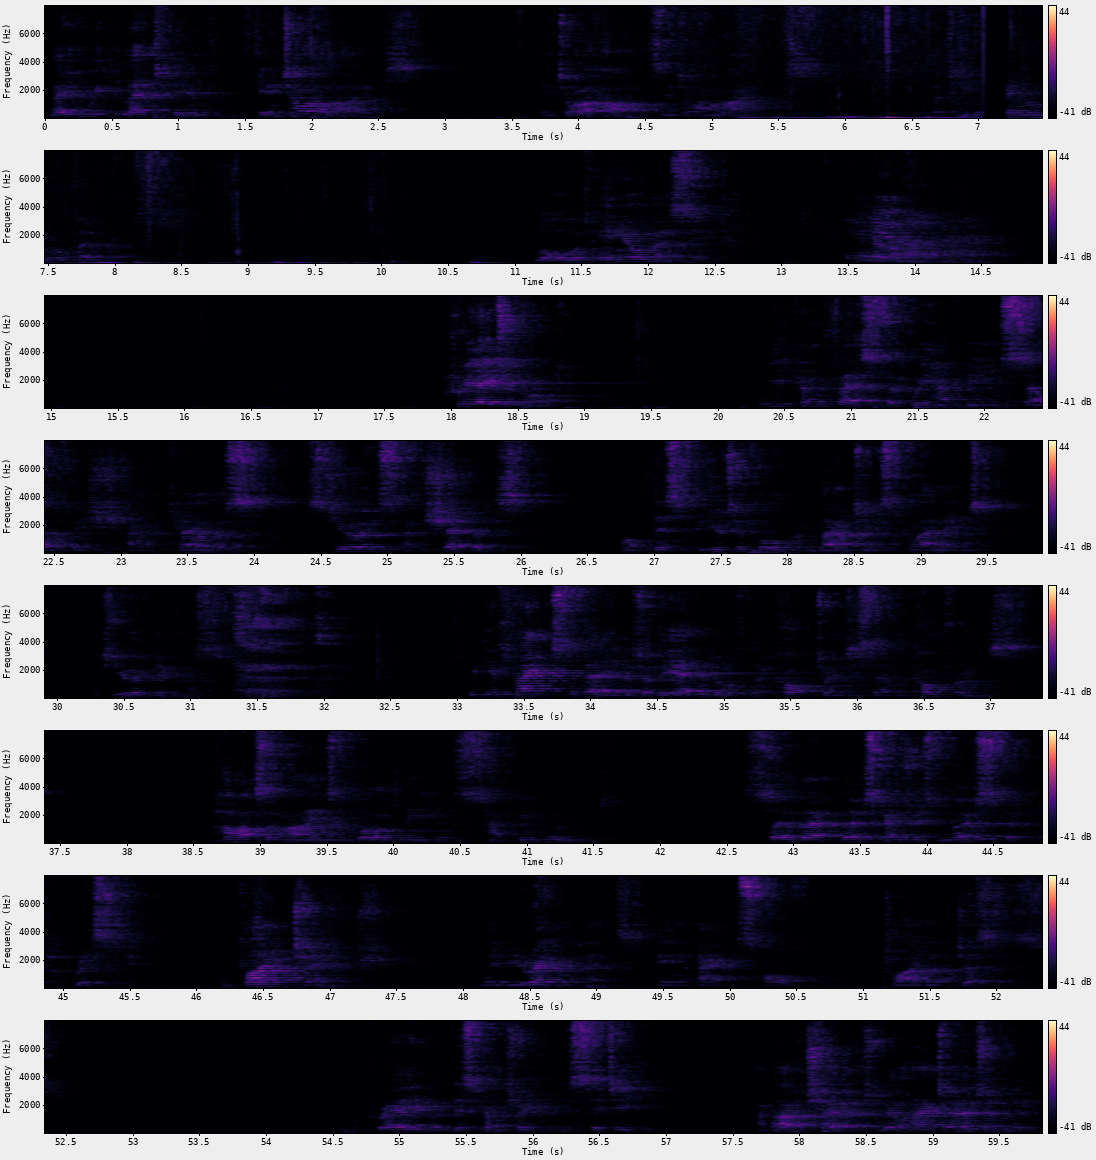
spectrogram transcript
May we let him into our lives, into our hearts, into our minds, that he may rule over us. Lord, in your mercy, Amen. Creator God, we confess that we have been selfish and careless stewards and shepherds of this beautiful and bounteous planet that you have given us. We give thanks today that at the end of the COP27 conference, the hearts and minds of world leaders have been moved so that those countries most at risk from climate change may be recompensed in acts of climate justice. Pray that this country, this city, and our church will act urgently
